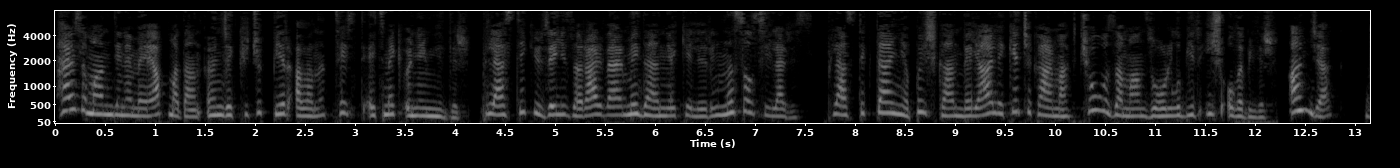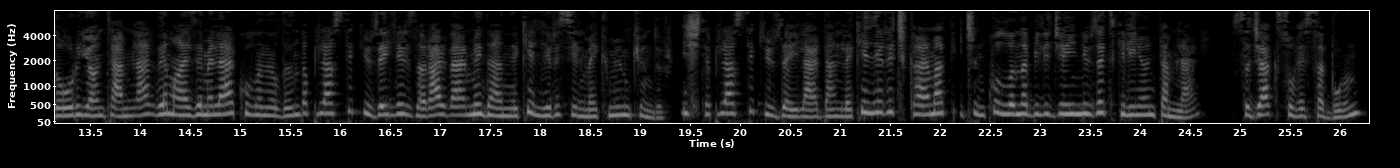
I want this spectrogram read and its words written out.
her zaman deneme yapmadan önce küçük bir alanı test etmek önemlidir. Plastik yüzeyi zarar vermeden lekeleri nasıl sileriz? Plastikten yapışkan veya leke çıkarmak çoğu zaman zorlu bir iş olabilir. Ancak, doğru yöntemler ve malzemeler kullanıldığında plastik yüzeyleri zarar vermeden lekeleri silmek mümkündür. İşte plastik yüzeylerden lekeleri çıkarmak için kullanabileceğiniz etkili yöntemler, sıcak su ve sabun,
